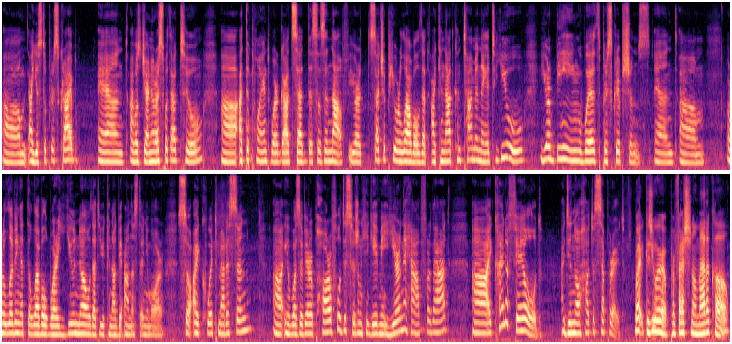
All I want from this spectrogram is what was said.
um, I used to prescribe, and I was generous with that too. Uh, at the point where God said, "This is enough. You're at such a pure level that I cannot contaminate you, your being, with prescriptions and." Um, or living at the level where you know that you cannot be honest anymore. So I quit medicine. Uh, it was a very powerful decision. He gave me a year and a half for that. Uh, I kind of failed. I didn't know how to separate. Right. Because you were a professional medical,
